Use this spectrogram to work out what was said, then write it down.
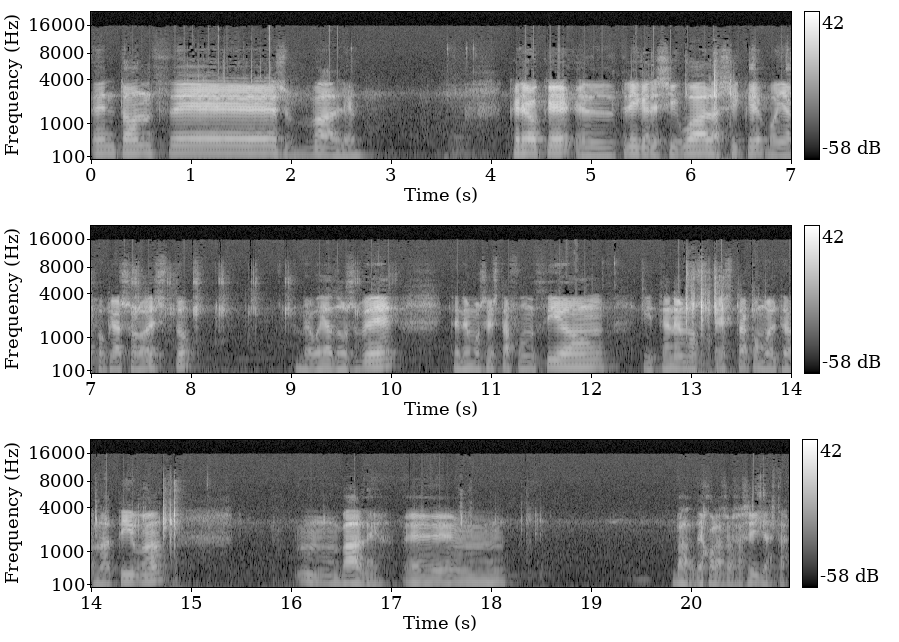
entonces, vale. Creo que el trigger es igual, así que voy a copiar solo esto. Me voy a 2B. Tenemos esta función y tenemos esta como alternativa. Mm, Vale. em, vale, dejo las dos así y ya está.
